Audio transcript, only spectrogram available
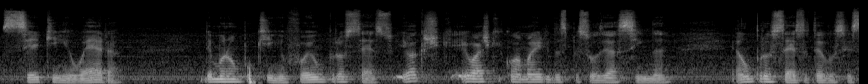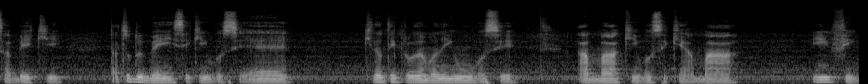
ser quem eu era, demorou um pouquinho, foi um processo. Eu acho que, eu acho que com a maioria das pessoas é assim, né? É um processo até você saber que tá tudo bem ser quem você é, que não tem problema nenhum você amar quem você quer amar. Enfim,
